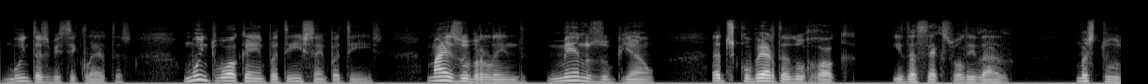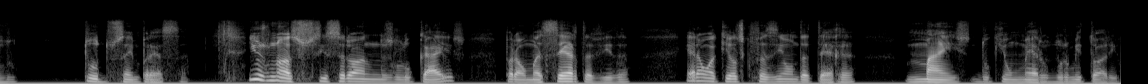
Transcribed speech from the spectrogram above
muitas bicicletas, muito hóquei em patins sem patins, mais o berlinde, menos o peão, a descoberta do rock e da sexualidade, mas tudo, tudo sem pressa. E os nossos cicerones locais, para uma certa vida, eram aqueles que faziam da terra mais do que um mero dormitório.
